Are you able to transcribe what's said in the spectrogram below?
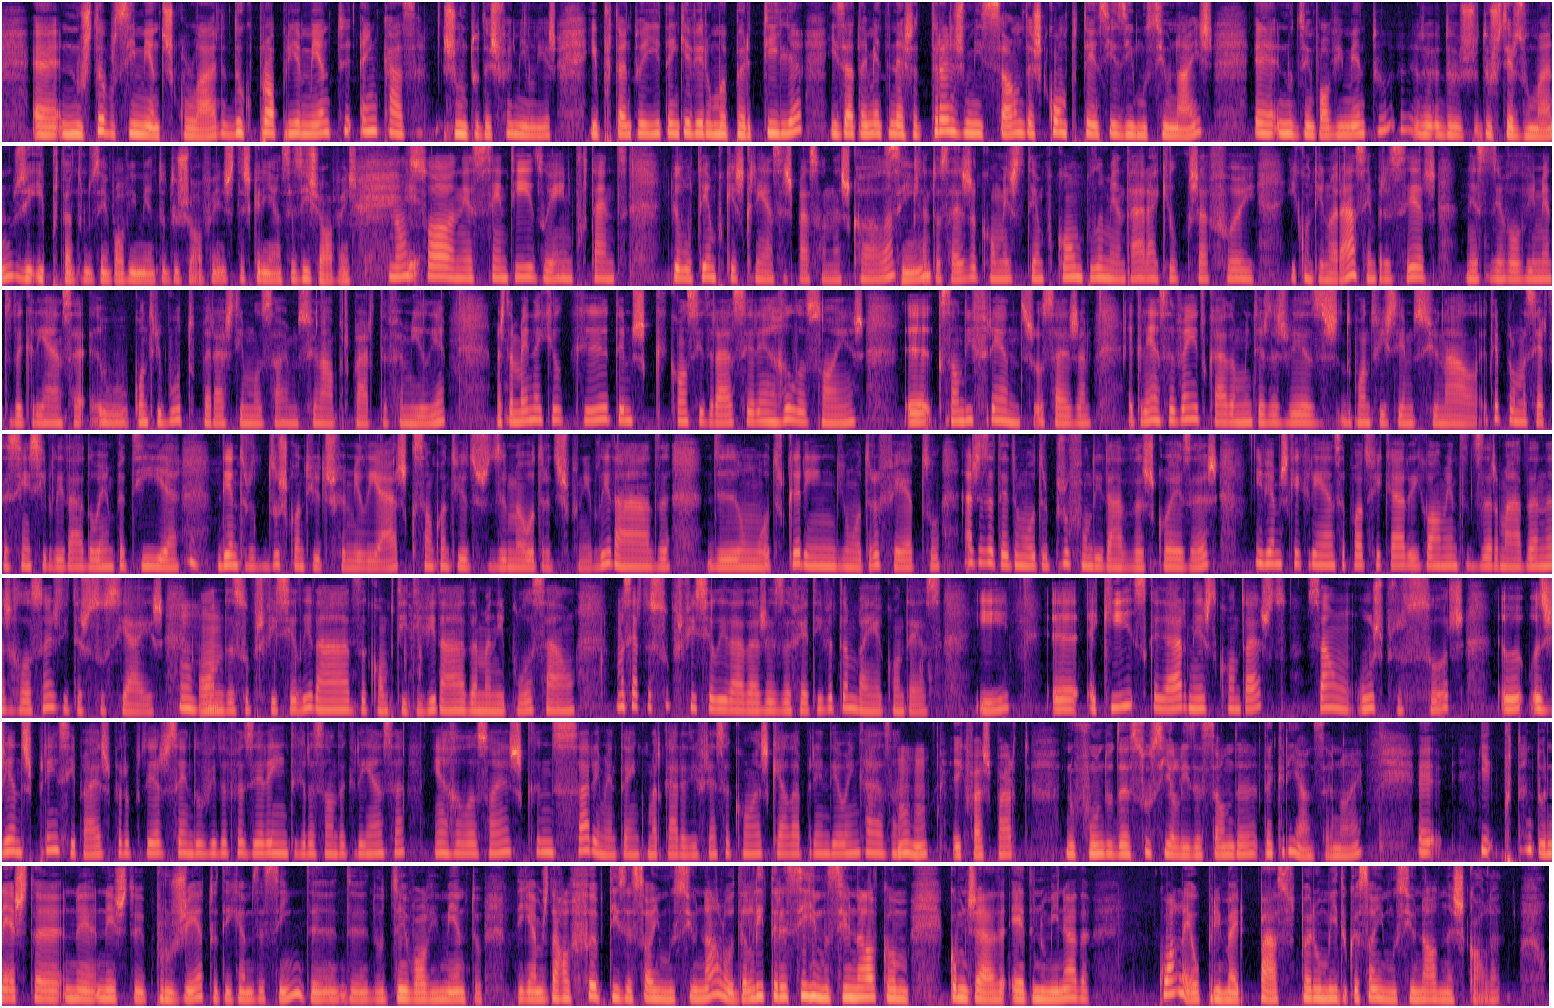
no estabelecimento escolar do que propriamente em casa junto das famílias. E, portanto, aí tem que haver uma partilha exatamente nesta transmissão das competências emocionais eh, no desenvolvimento eh, dos, dos, seres humanos e, e, portanto, no desenvolvimento dos jovens, das crianças e jovens. Não é, só nesse sentido é importante pelo tempo que as crianças passam na escola, Sim. portanto, ou seja, como este tempo complementar àquilo que já foi e continuará sempre a ser nesse desenvolvimento da criança o contributo para a estimulação emocional por parte da família, mas também naquilo que temos que considerar serem relações uh, que são diferentes, ou seja, a criança vem educada muitas das vezes do ponto de vista emocional, até por uma certa sensibilidade ou empatia dentro dos conteúdos familiares, que são conteúdos de uma outra disponibilidade, de um outro carinho, de um outro afeto, às vezes até de uma outra profundidade das coisas, e vemos que a criança pode ficar igualmente desarmada nas relações ditas sociais, uhum. onde a superficialidade, a competitividade, a manipulação, uma certa superficialidade às vezes afetiva também acontece. E uh, aqui, se calhar, neste contexto, são os professores agentes principais para poder, sem dúvida, fazer a integração da criança em relações que necessariamente têm que marcar a diferença com as que ela aprendeu em casa. Uhum. E que faz parte, no fundo, da socialização da, da criança, não é? Uh, e, portanto, nesta, neste projeto, digamos assim, de, de, do desenvolvimento, digamos, da alfabetização emocional ou da literacia emocional, como, como já é denominada, qual é o primeiro passo para uma educação emocional na escola?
